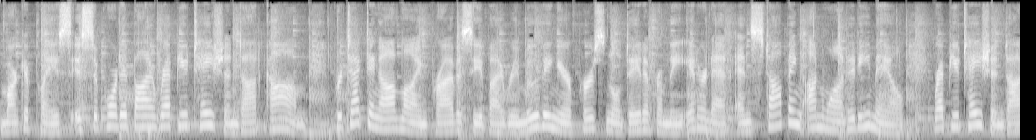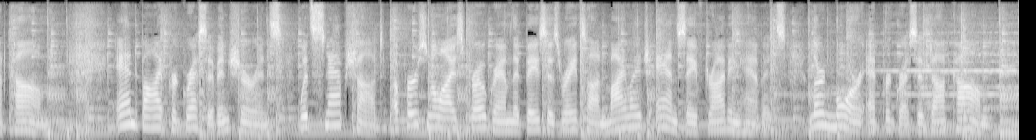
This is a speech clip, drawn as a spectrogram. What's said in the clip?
Marketplace is supported by Reputation.com, protecting online privacy by removing your personal data from the internet and stopping unwanted email. Reputation.com. And by Progressive Insurance, with Snapshot, a personalized program that bases rates on mileage and safe driving habits. Learn more at Progressive.com.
